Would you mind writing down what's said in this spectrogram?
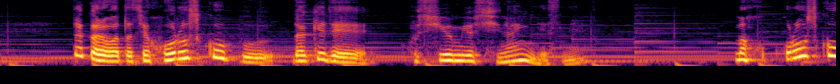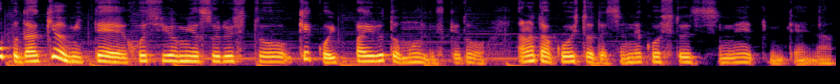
だから私はホロスコープだけで星読みをしないんですね。まあ、ホロスコープだけを見て星読みをする人結構いっぱいいると思うんですけどあなたはこういう人ですよねこういう人ですよねみたいな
